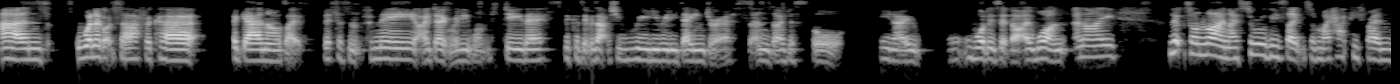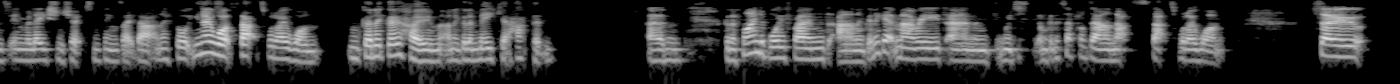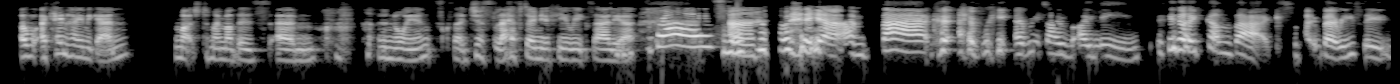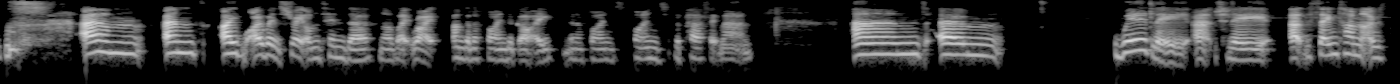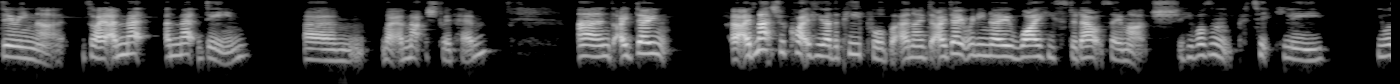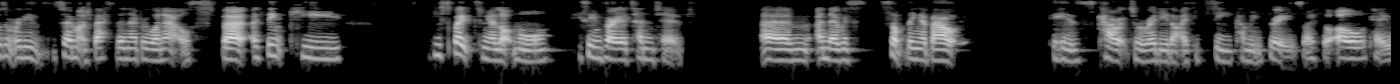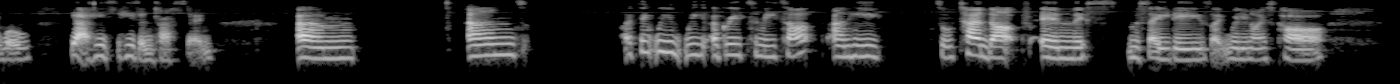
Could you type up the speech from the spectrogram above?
And when I got to South Africa, again, I was like, this isn't for me. I don't really want to do this because it was actually really, really dangerous. And I just thought, you know, what is it that I want? And I looked online, I saw all these like sort of my happy friends in relationships and things like that. And I thought, you know what? That's what I want. I'm going to go home and I'm going to make it happen. Um, I'm going to find a boyfriend and I'm going to get married and we just, I'm going to settle down. That's, that's what I want. So I came home again much to my mother's um, annoyance because I just left only a few weeks earlier. Surprise! Uh, yeah, I'm back every every time I leave. I come back like very soon. Um, and I I went straight on Tinder and I was like, right, I'm gonna find a guy. I'm gonna find find the perfect man. And um, weirdly, actually, at the same time that I was doing that, so I, I met I met Dean um, like I matched with him, and I don't. I'd matched with quite a few other people, but and I, I don't really know why he stood out so much. He wasn't particularly, he wasn't really so much better than everyone else, but I think he he spoke to me a lot more. He seemed very attentive, um, and there was something about his character already that I could see coming through. So I thought, oh, okay, well, yeah, he's he's interesting. Um, and I think we we agreed to meet up, and he sort of turned up in this Mercedes, like really nice car.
